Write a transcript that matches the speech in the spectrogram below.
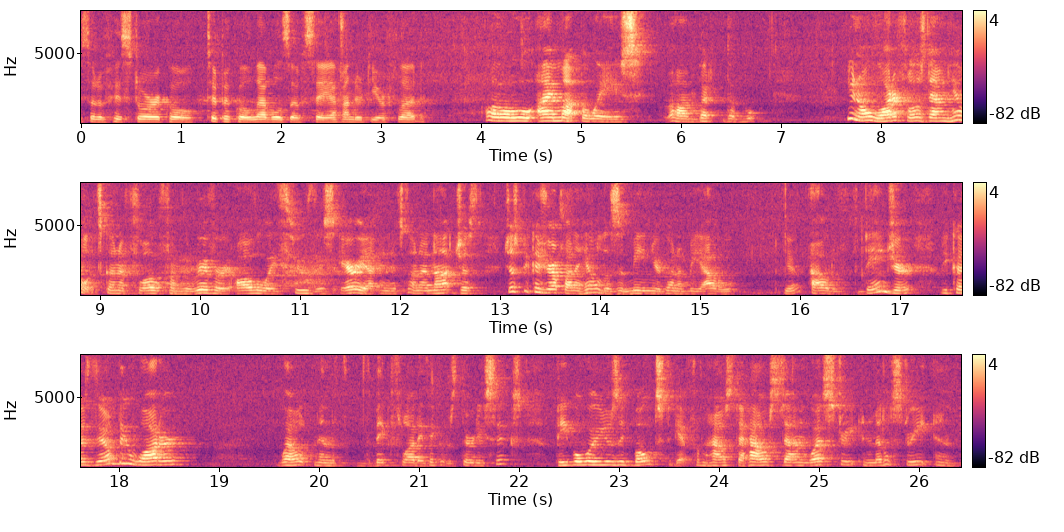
sort of historical, typical levels of, say, a hundred-year flood? Oh, I'm up a ways, um, but the, w- you know, water flows downhill. It's gonna flow from the river all the way through this area, and it's gonna not just, just because you're up on a hill doesn't mean you're gonna be out of, Yeah. out of danger, because there'll be water, well, in the, the big flood, I think it was thirty-six, people were using boats to get from house to house down West Street and Middle Street, and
